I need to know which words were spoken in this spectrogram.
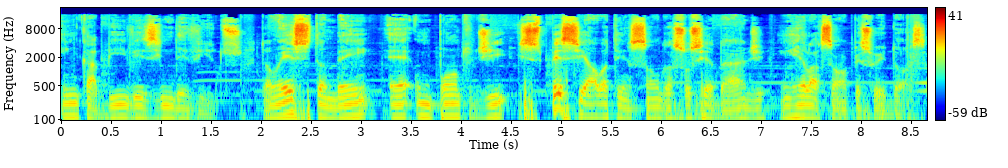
incabíveis e indevidos. Então, esse também é um ponto de especial atenção da sociedade em relação à pessoa idosa.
